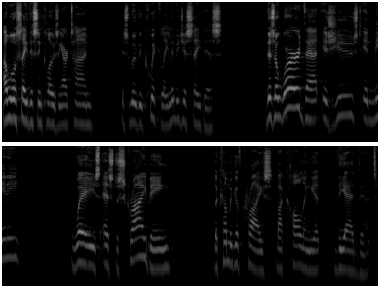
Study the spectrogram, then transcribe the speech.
I will say this in closing. Our time is moving quickly, let me just say this. There's a word that is used in many ways as describing the coming of Christ by calling it the Advent.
